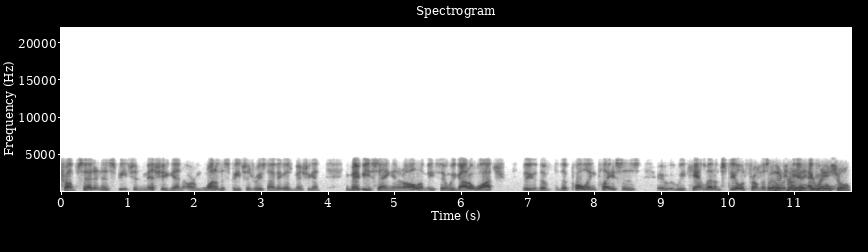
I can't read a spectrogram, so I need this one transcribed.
Trump said in his speech in Michigan, or one of the speeches recently, I think it was Michigan, maybe he's saying it in all of them, he's saying we got to watch the the the polling places. We can't let them steal it from us. But That they're trying be to make it of a- racial.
